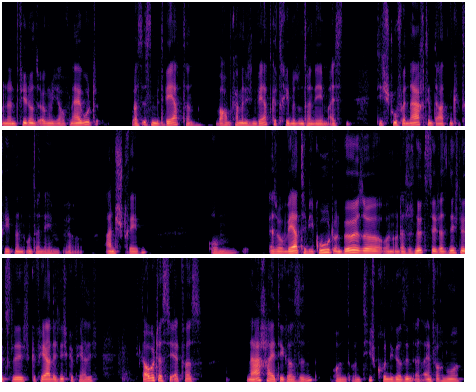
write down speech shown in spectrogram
und dann fiel uns irgendwie auf, naja gut, was ist denn mit Werten? Warum kann man nicht ein wertgetriebenes Unternehmen als die Stufe nach dem datengetriebenen Unternehmen äh, anstreben, um also Werte wie gut und böse und, und das ist nützlich, das ist nicht nützlich, gefährlich, nicht gefährlich. Ich glaube, dass sie etwas nachhaltiger sind und, und tiefgründiger sind als einfach nur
